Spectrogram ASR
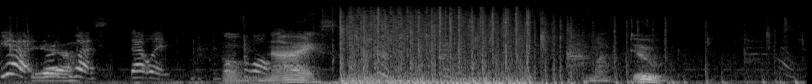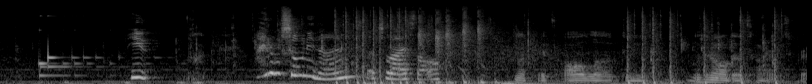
yeah, Yeah. northwest. That way. Oh, the wall. nice. My dude. He. I hit him so many times. That's what I saw. Look, it's all love, dude. Look at all those hearts, bro.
